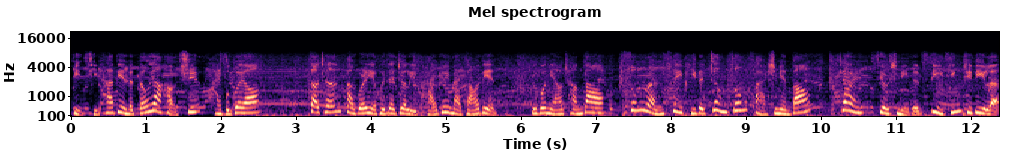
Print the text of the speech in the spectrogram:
比其他店的都要好吃，还不贵哦。早晨法国人也会在这里排队买早点。如果你要尝到松软脆皮的正宗法式面包，这儿就是你的必经之地了。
